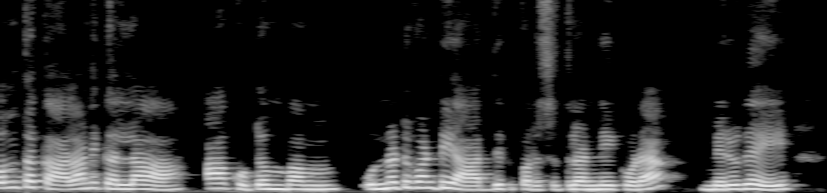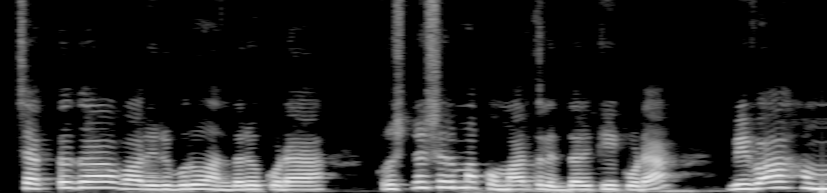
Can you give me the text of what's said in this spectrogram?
కొంతకాలానికల్లా ఆ కుటుంబం ఉన్నటువంటి ఆర్థిక పరిస్థితులన్నీ కూడా మెరుగై చక్కగా వారిరువురు అందరూ కూడా కృష్ణశర్మ కుమార్తెలిద్దరికీ కూడా వివాహం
